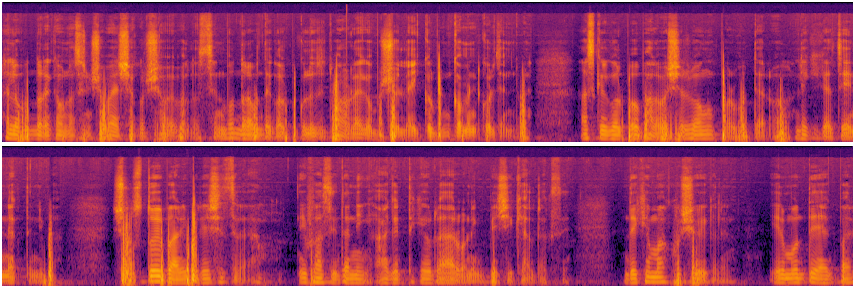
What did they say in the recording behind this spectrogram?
হ্যালো বন্ধুরা, কেমন আছেন? সবাই আশা করি সবাই ভালো আছেন। বন্ধুরা, আমাদের গল্পগুলো যদি ভালো লাগে, অবশ্যই লাইক করবেন কমেন্ট করে জানবেন। আজকের গল্প ভালোবাসার রং পর্ব তেরো লেখিকা চেয়ে নাকতে নিবা সুস্থই বাড়ি ফিরে এসেছে ইফাস ইদানিং আগের থেকে ওরা আর অনেক বেশি খেয়াল রাখছে। দেখে মা খুশি হয়ে গেলেন। এর মধ্যে একবার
